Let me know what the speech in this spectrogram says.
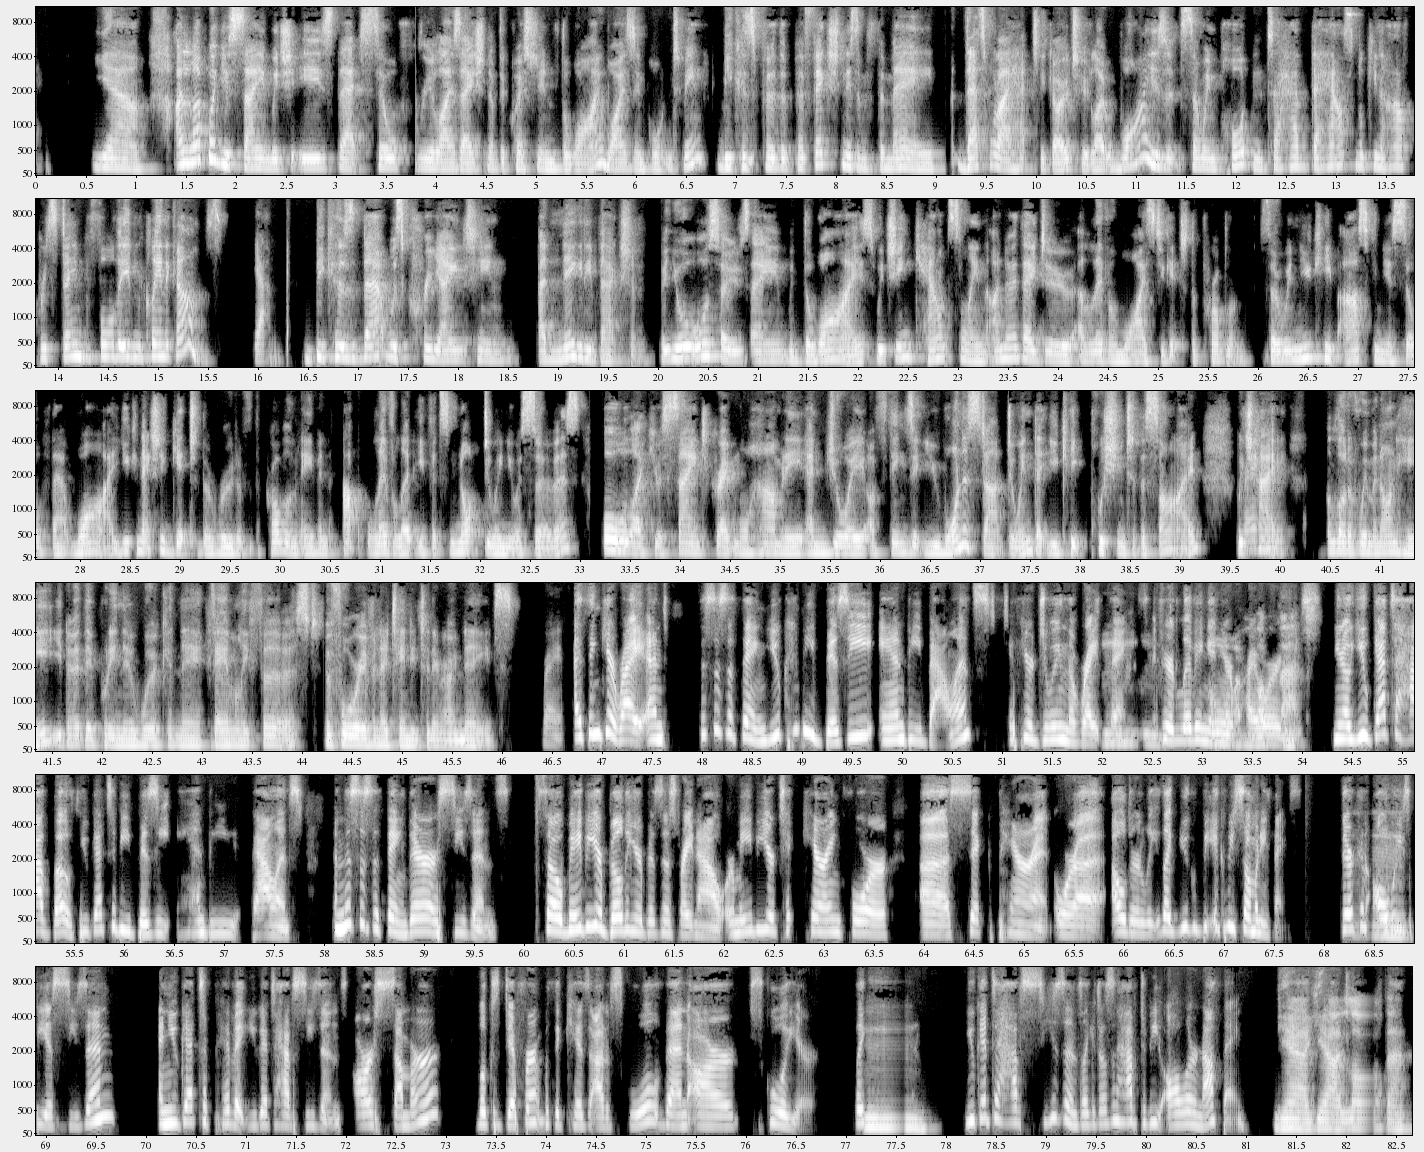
Yeah. I love what you're saying, which is that self realization of the question of the why. Why is important to me? Because for the perfectionism for me, that's what I had to go to. Like, why is it so important to have the house looking half pristine before the even cleaner comes? Yeah. Because that was creating a negative action. But you're also saying with the whys, which in counseling, I know they do 11 whys to get to the problem. So when you keep asking yourself that why, you can actually get to the root of the problem, even up level it if it's not doing you a service, or like you're saying, to create more harmony and joy of things that you want to start doing that you keep pushing to the side, which, right. hey, a lot of women on here, you know, they're putting their work and their family first before even attending to their own needs. Right. I think you're right. And this is the thing you can be busy and be balanced if you're doing the right things, mm-hmm. if you're living in oh, your priorities. You know, you get to have both. You get to be busy and be balanced. And this is the thing there are seasons. So maybe you're building your business right now, or maybe you're t- caring for a sick parent or a elderly. Like you could be, it could be so many things. There can mm-hmm. always be a season and you get to pivot. You get to have seasons. Our summer looks different with the kids out of school than our school year. Like mm-hmm. you get to have seasons. Like it doesn't have to be all or nothing. Yeah, yeah, I love that.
